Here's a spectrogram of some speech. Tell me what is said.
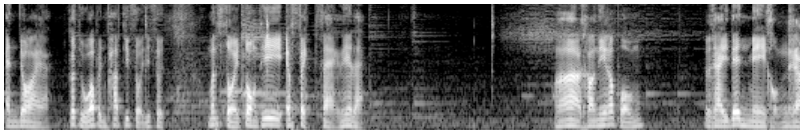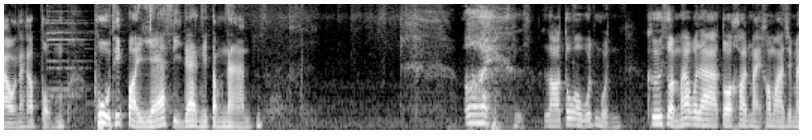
แอนดรอยอะก็ถือว่าเป็นภาพที่สวยที่สุด มันสวยตรงที่เอฟเฟกแสงนี่แหละ อ่า คราวนี้ครับผมไรเดนเมย์ของเรานะครับผมผู้ที่ปล่อยแย้สีแดงในตำนาน เอ้ย รอตู้อาวุธหมุน คือส่วนมากเวลาตัวคอนใหม่เข้ามาใช่ไหม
